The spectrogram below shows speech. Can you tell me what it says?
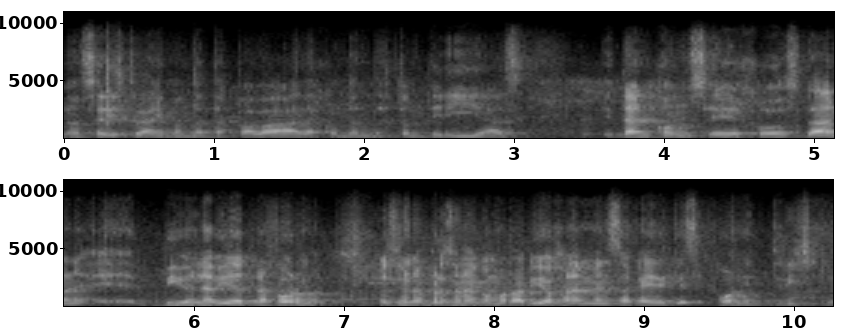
no, se distraen con tantas pavadas, con tantas tonterías, dan consejos, dan, eh, viven la vida de otra forma. Entonces, una persona como Rabí Hanan Mensakai, ¿de qué se pone triste?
